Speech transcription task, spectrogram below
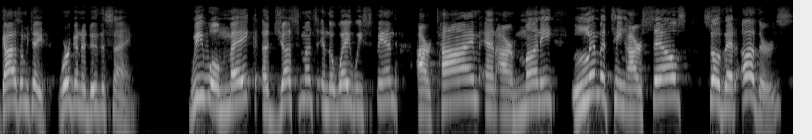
guys, let me tell you, we're going to do the same. We will make adjustments in the way we spend our time and our money, limiting ourselves so that others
